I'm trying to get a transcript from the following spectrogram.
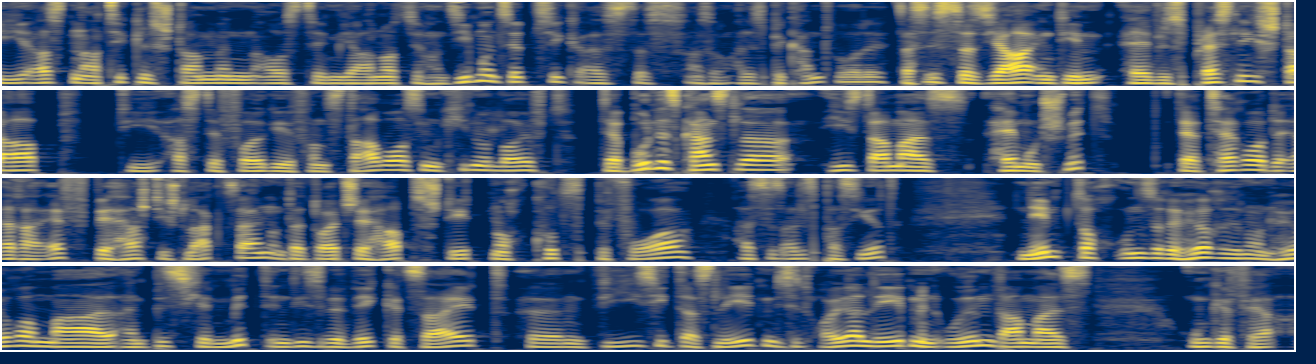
Die ersten Artikel stammen aus dem Jahr 1977, als das also alles bekannt wurde. Das ist das Jahr, in dem Elvis Presley starb, die erste Folge von Star Wars im Kino läuft. Der Bundeskanzler hieß damals Helmut Schmidt. Der Terror der RAF beherrscht die Schlagzeilen und der deutsche Herbst steht noch kurz bevor, als das alles passiert. Nehmt doch unsere Hörerinnen und Hörer mal ein bisschen mit in diese bewegte Zeit. Ähm, wie sieht das Leben, wie sieht euer Leben in Ulm damals ungefähr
